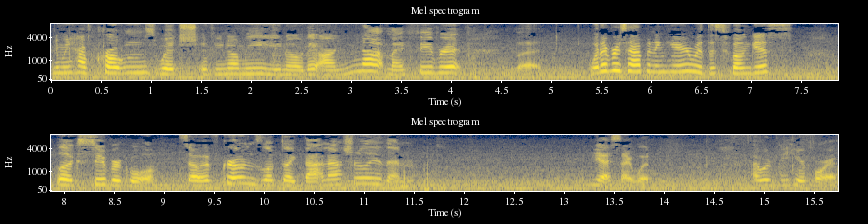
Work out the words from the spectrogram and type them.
Then we have Crotons, which, if you know me, you know they are not my favorite, but whatever's happening here with this fungus looks super cool. So if Crotons looked like that naturally, then yes, I would. I would be here for it.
